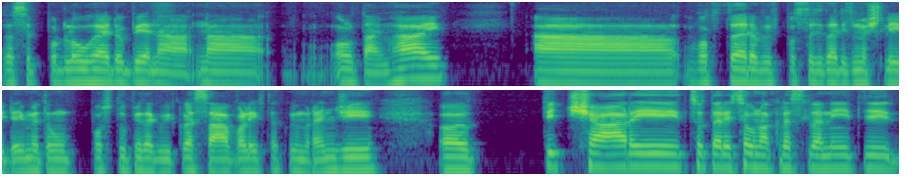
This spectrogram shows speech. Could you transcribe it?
zase po dlouhé době na, na all time high a od té doby v podstatě tady jsme šli, dejme tomu postupně tak vyklesávali v takovém range. Ty čáry, co tady jsou nakresleny, ty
